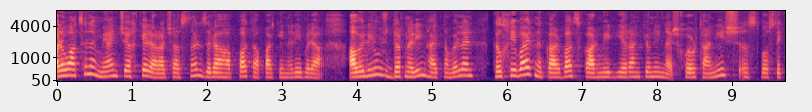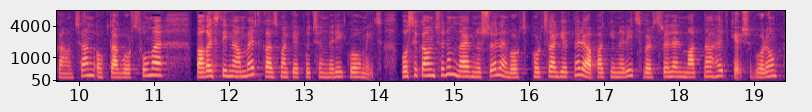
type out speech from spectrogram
կարողացել է միայն ճեղքեր առաջացնել զրահապատ ապակիների վրա։ Ավելի ուշ դռներին հայտնվել են գլխիվայր նկարված կարմիր երանգյունիներ։ Խորհրդանիշ ըստ ոստիկանության օգտագործվում է Պաղեստինամետ կազմակերպությունների կողմից։ Ոստիկանությունում նաև նշել են, որ փորձագետները ապակիներից վերցրել են մատնահետքեր, որոնք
